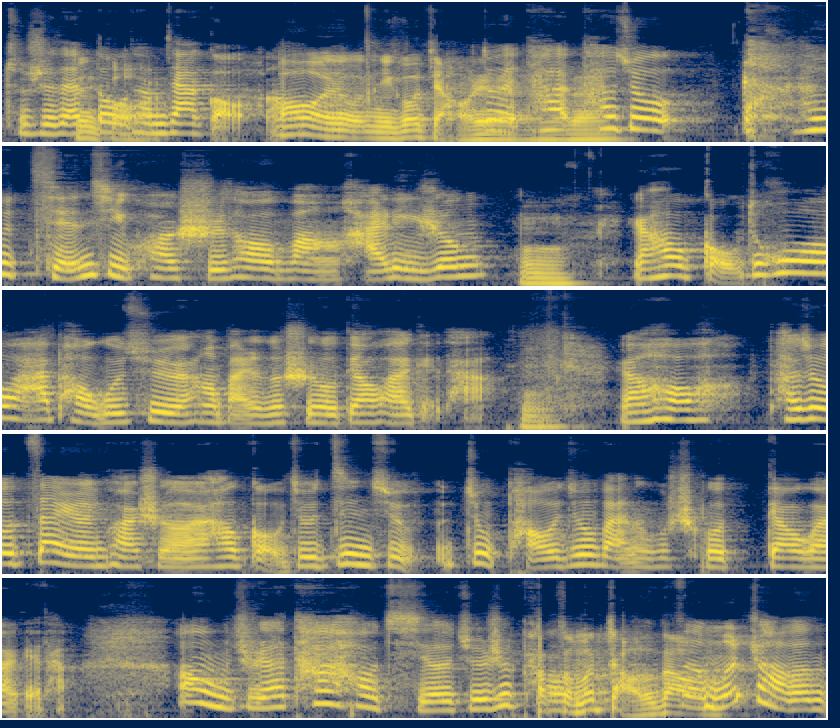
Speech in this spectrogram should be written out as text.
就是在逗他们家狗。哦，你给我讲过这个。对他，他就 他就捡起一块石头往海里扔。嗯。然后狗就哗跑过去，然后把这个石头叼回来给他。嗯。然后。他就再扔一块石头，然后狗就进去就跑，就把那个石头叼过来给他。啊，我们觉得太好奇了，觉得这他怎么找得到？怎么找得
